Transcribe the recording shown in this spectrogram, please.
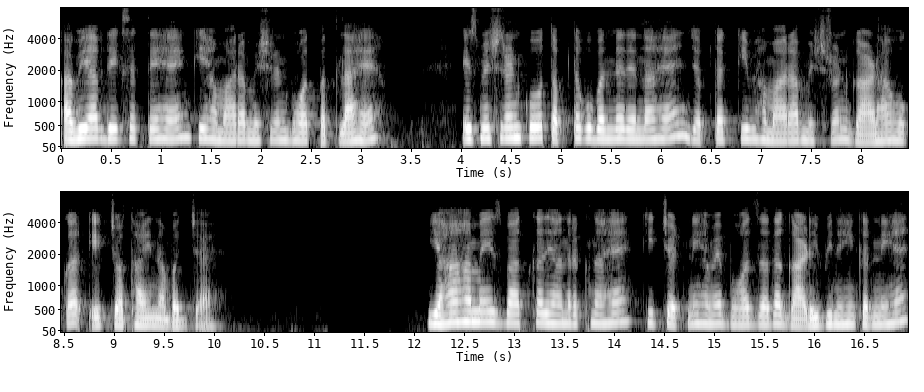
अभी आप देख सकते हैं कि हमारा मिश्रण बहुत पतला है इस मिश्रण को तब तक उबलने देना है जब तक कि हमारा मिश्रण गाढ़ा होकर एक चौथाई न बच जाए। यहाँ हमें इस बात का ध्यान रखना है कि चटनी हमें बहुत ज़्यादा गाढ़ी भी नहीं करनी है,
